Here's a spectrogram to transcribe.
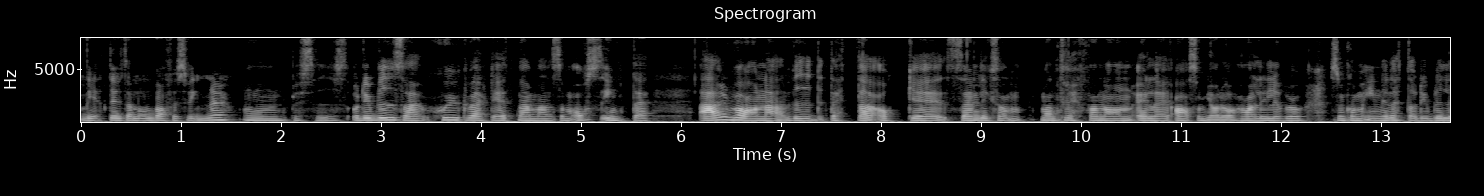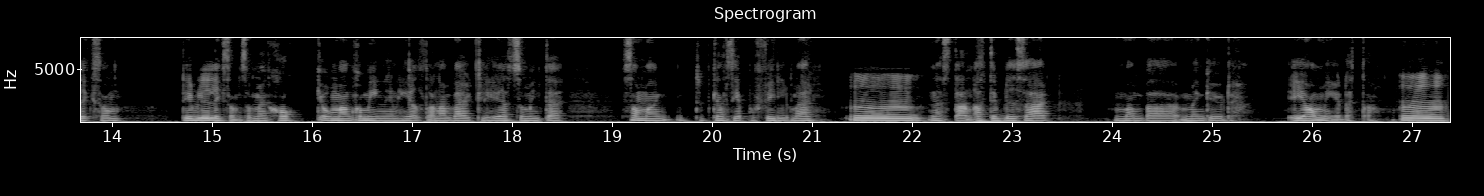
veta utan någon bara försvinner. Mm, precis. Och det blir så här sjuk verklighet när man som oss inte är vana vid detta och eh, sen liksom man träffar någon eller ja som jag då har en lillebror som kommer in i detta och det blir liksom det blir liksom som en chock och man kommer in i en helt annan verklighet som inte som man typ kan se på filmer. Mm, nästan. Att det blir så här man bara men gud är jag med i detta? mm,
